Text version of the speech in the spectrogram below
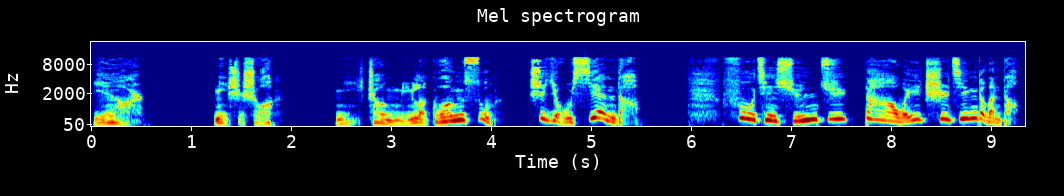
因而，你是说，你证明了光速是有限的？父亲荀居大为吃惊的问道。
